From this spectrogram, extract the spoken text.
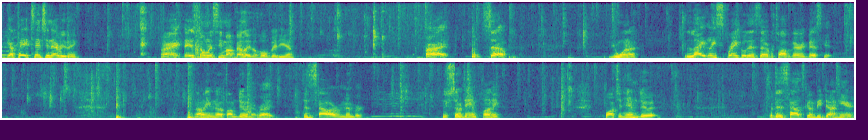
You gotta pay attention to everything. All right. They just don't want to see my belly the whole video. All right. So you want to lightly sprinkle this over top of every biscuit. I don't even know if I'm doing it right. This is how I remember. It's so damn funny watching him do it. But this is how it's going to be done here.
